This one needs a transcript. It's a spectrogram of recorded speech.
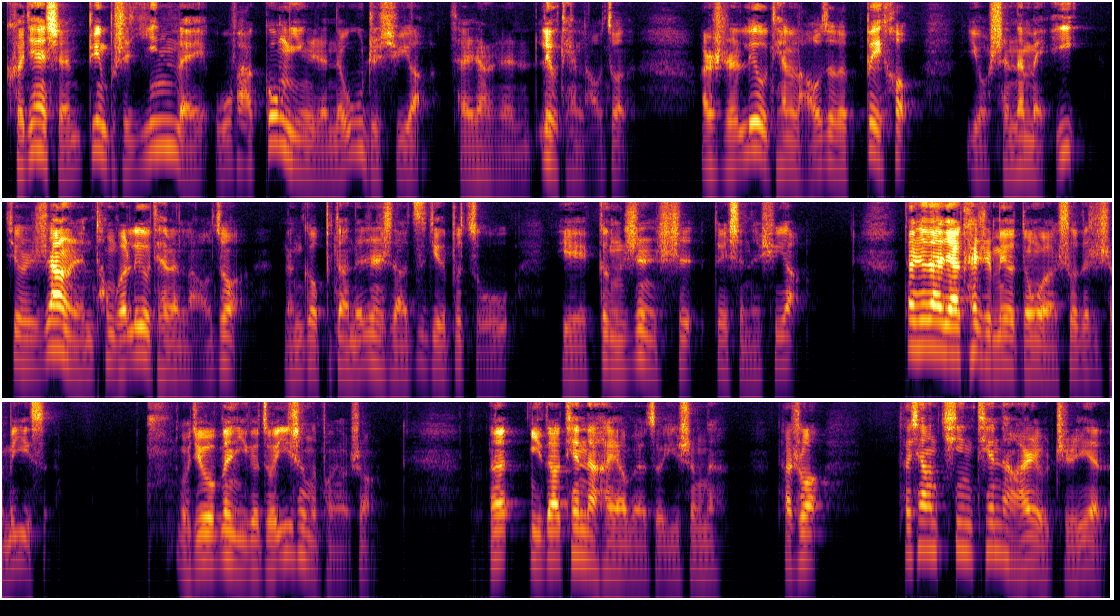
可见神并不是因为无法供应人的物质需要才让人六天劳作的，而是六天劳作的背后有神的美意，就是让人通过六天的劳作，能够不断的认识到自己的不足，也更认识对神的需要。但是大家开始没有懂我说的是什么意思。我就问一个做医生的朋友说：“那你到天堂还要不要做医生呢？”他说：“他相信天堂还是有职业的。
